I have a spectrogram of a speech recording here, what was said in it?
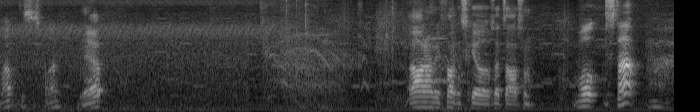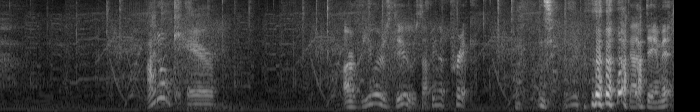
well, this is fun. Yep. Oh, I don't have any fucking skills. That's awesome. Well, stop. I don't care. Our viewers do. Stop being a prick. God damn it.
